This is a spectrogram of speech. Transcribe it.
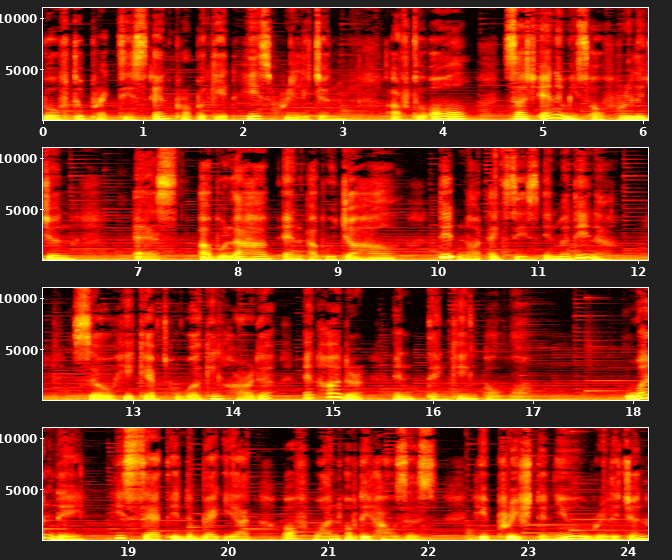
both to practice and propagate his religion. After all, such enemies of religion as Abu Lahab and Abu Jahal did not exist in Medina. So he kept working harder and harder and thanking Allah. One day, he sat in the backyard of one of the houses. He preached the new religion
